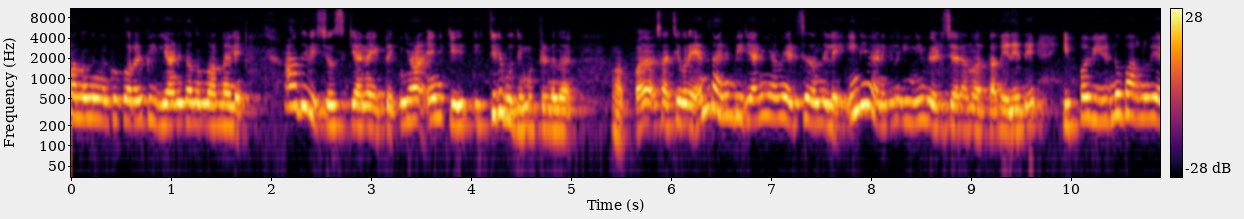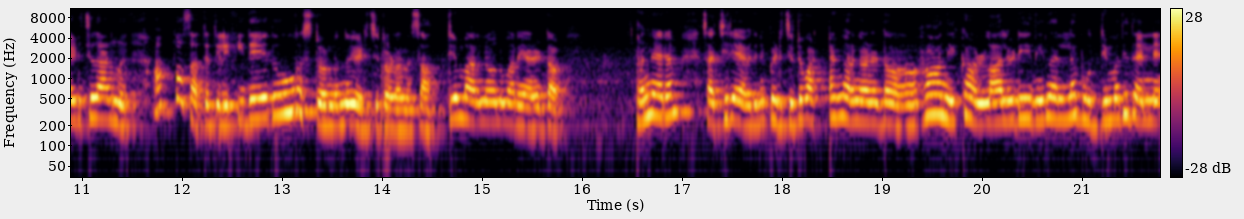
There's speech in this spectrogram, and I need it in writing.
വന്ന് നിങ്ങൾക്ക് കുറേ ബിരിയാണി തന്നെന്ന് പറഞ്ഞാലേ അത് വിശ്വസിക്കാനായിട്ട് ഞാൻ എനിക്ക് ഇത്തിരി ബുദ്ധിമുട്ടുണ്ടെന്ന് അപ്പോൾ സച്ചി പറയും എന്തായാലും ബിരിയാണി ഞാൻ മേടിച്ചു തന്നില്ലേ? ഇനി വേണമെങ്കിൽ ഇനിയും മേടിച്ചു തരാമെന്ന് പറഞ്ഞിട്ട് അതെ ഇതേ ഇപ്പോൾ വീണ്ടും പറഞ്ഞു മേടിച്ചതാണെന്ന്. അപ്പോൾ സത്യത്തിൽ ഇതേതോ റെസ്റ്റോറന്റിൽ നിന്ന് മേടിച്ചിട്ടുള്ളതാണ്. സത്യം പറഞ്ഞോ എന്ന് പറയാൻ കേട്ടോ. അന്നേരം സച്ചി രേവതിനെ പിടിച്ചിട്ട് വട്ടം കറങ്ങാണ് കേട്ടോ. ആഹാ നീ കള്ളാലടി നീ നല്ല ബുദ്ധിമതി തന്നെ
